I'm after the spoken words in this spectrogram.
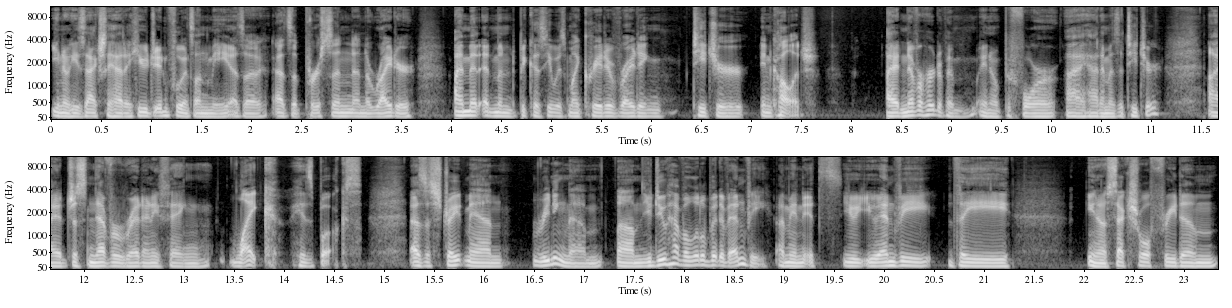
you know, he's actually had a huge influence on me as a as a person and a writer. I met Edmund because he was my creative writing teacher in college. I had never heard of him, you know, before I had him as a teacher. I had just never read anything like his books. As a straight man, reading them, um, you do have a little bit of envy. I mean, it's you you envy the you know sexual freedom,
